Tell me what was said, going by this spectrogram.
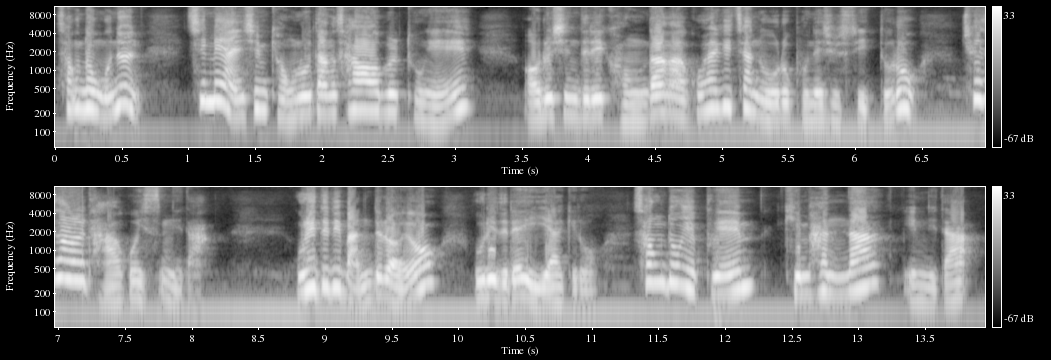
성동구는 치매 안심 경로당 사업을 통해 어르신들이 건강하고 활기찬 노후로 보내실 수 있도록 최선을 다하고 있습니다. 우리들이 만들어요. 우리들의 이야기로 성동 FM 김한나입니다.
